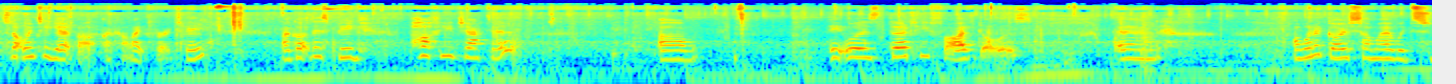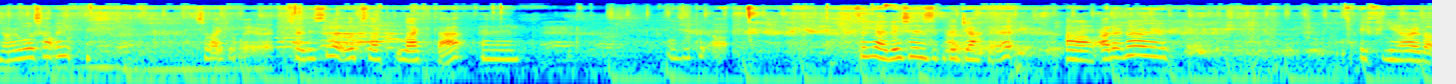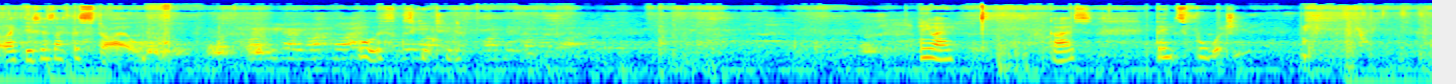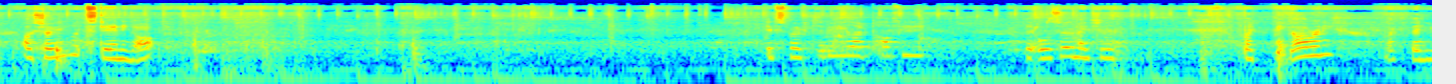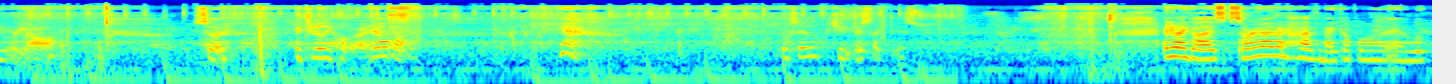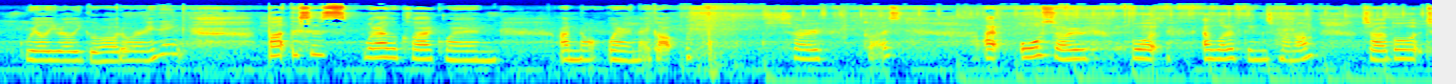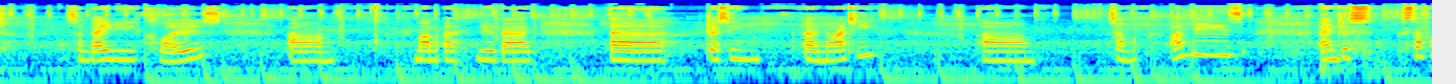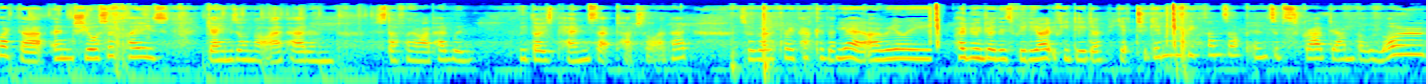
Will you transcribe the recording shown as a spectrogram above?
It's not winter yet, but I can't wait for it to be. I got this big puffy jacket. Um, it was $35 and I want to go somewhere with snow or something so I can wear it. So this is what it looks like like that and then I'll zip it up. So yeah, this is the jacket. Um, I don't know if you know, but like this is like the style. Oh, this looks cute too. Anyway, guys, thanks for watching. I'll show you what's standing up. It's supposed to be like puffy. It also makes you like bigger already, like than you already are. So it's really hot right now, but yeah. Also look cute just like this. Anyway guys, sorry I don't have makeup on and look really really good or anything. But this is what I look like when I'm not wearing makeup. So guys, I also bought a lot of things for my mum. So I bought some baby clothes, um, mum a new bag, a dressing, a nightie, um, some undies, and just stuff like that. And she also plays games on the iPad and stuff on the iPad with with those pens that touch the iPad. So we got a three pack of them. Yeah, I really hope you enjoyed this video. If you did, don't forget to give me a big thumbs up and subscribe down below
